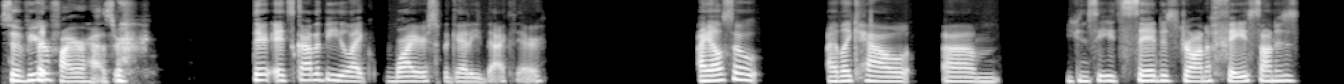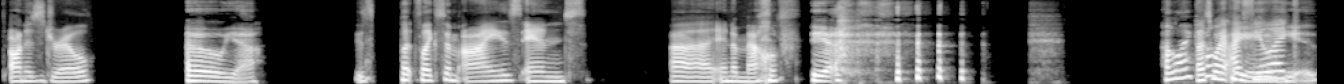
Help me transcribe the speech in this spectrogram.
severe but fire hazard. There it's got to be like wire spaghetti back there. I also i like how um you can see sid has drawn a face on his on his drill. Oh yeah. It puts like some eyes and uh and a mouth yeah I like that's why I feel like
